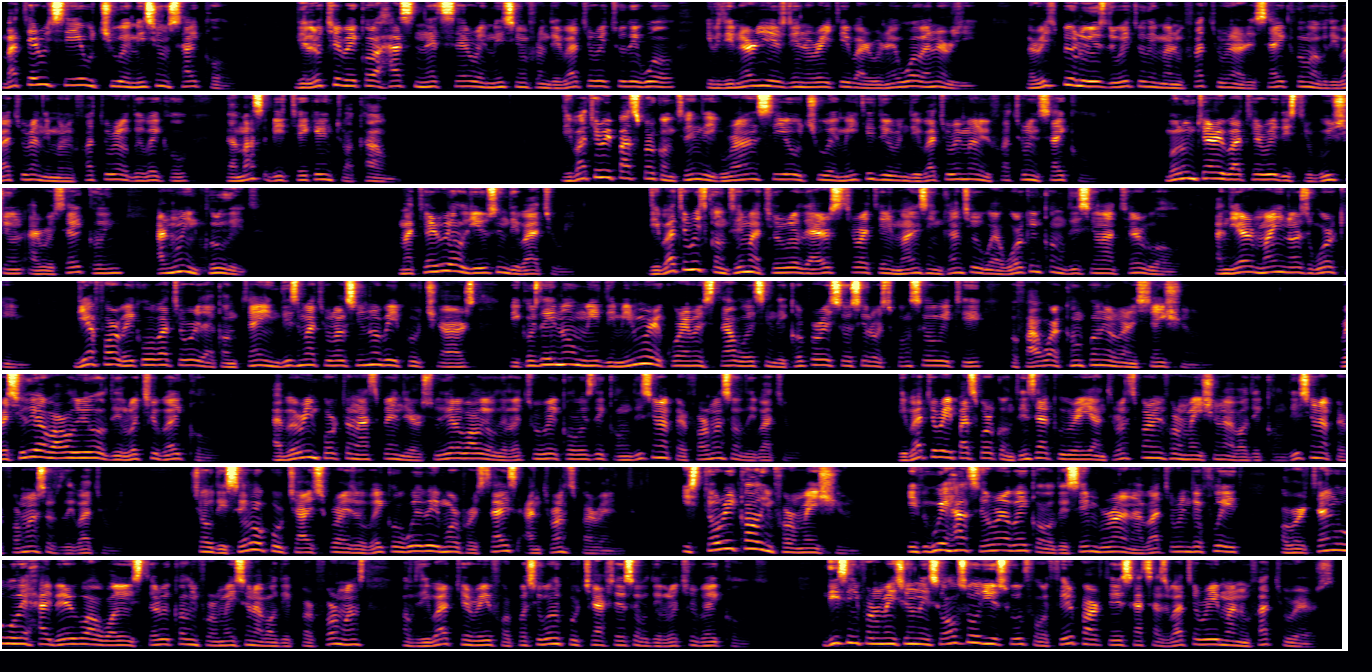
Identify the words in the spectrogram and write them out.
Battery CO2 emission cycle. The electric vehicle has net zero emission from the battery to the wall if the energy is generated by renewable energy, but is produced due to the manufacturing and recycling of the battery and the manufacturing of the vehicle that must be taken into account. The battery passport contains the gram CO2 emitted during the battery manufacturing cycle. Voluntary battery distribution and recycling are not included. Material used in the battery. The batteries contain material that are extracted in mines in countries where working conditions are terrible and there are miners working. Therefore, vehicle batteries that contain these materials should not be purchased because they don't meet the minimum requirements established in the corporate social responsibility of our company organization. Residual value of the electric vehicle. A very important aspect in the residual value of the electric vehicle is the conditional performance of the battery. The battery passport contains accurate and transparent information about the conditional performance of the battery, so the sale or purchase price of the vehicle will be more precise and transparent. Historical information. If we have several vehicles of the same brand in the fleet, over time we will have very valuable historical information about the performance of the battery for possible purchases of the electric vehicles. This information is also useful for third parties such as battery manufacturers.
